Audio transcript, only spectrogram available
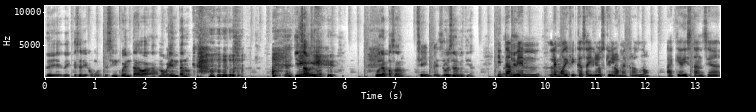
de, de qué sería como de 50 a 90, ¿no? ¿Quién sabe, no? Podría pasar. Sí, pues. Le voy a decir a mi tía. Y ¿A también le modificas ahí los kilómetros, ¿no? A qué distancia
